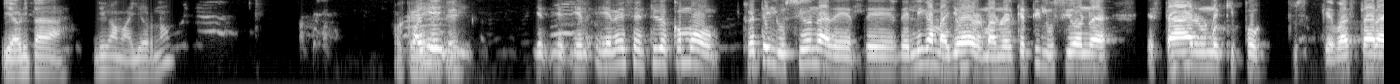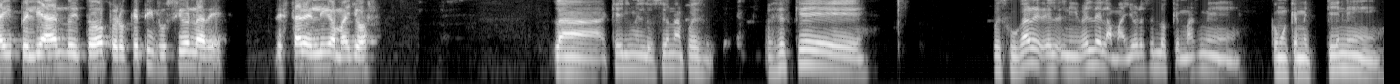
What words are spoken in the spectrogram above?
y ahorita liga mayor, ¿no? Oye, Y, en ese sentido, ¿cómo, ¿qué te ilusiona de, Liga Mayor, Manuel? ¿Qué te ilusiona estar en un equipo pues, que va a estar ahí peleando y todo, pero qué te ilusiona de, estar en Liga Mayor? La que me ilusiona, pues, pues es que pues jugar el, nivel de la mayor es lo que más me, como que me tiene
